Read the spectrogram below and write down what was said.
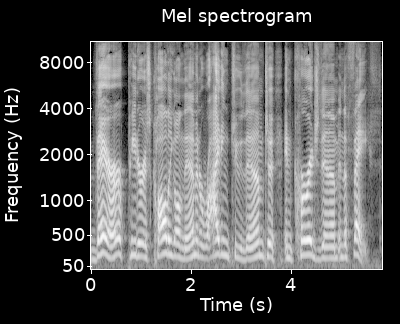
there, Peter is calling on them and writing to them to encourage them in the faith.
